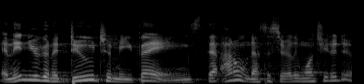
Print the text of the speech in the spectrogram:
And then you're gonna do to me things that I don't necessarily want you to do.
